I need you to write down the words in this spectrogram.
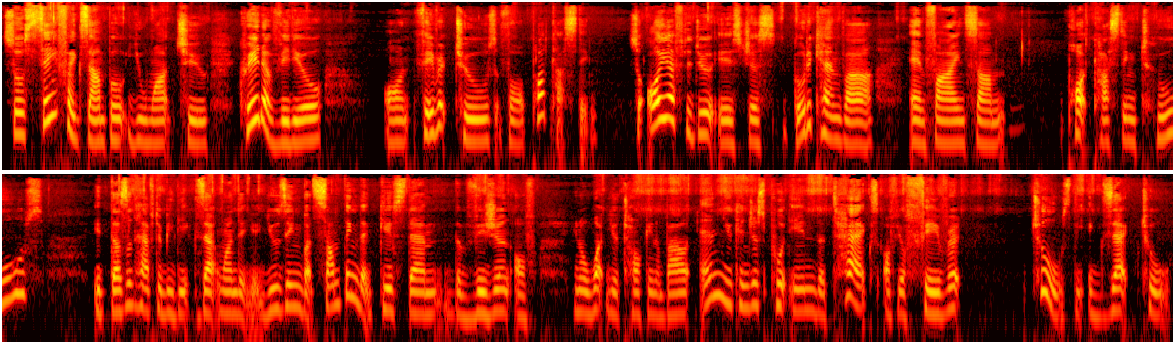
so say for example, you want to create a video on favorite tools for podcasting. So all you have to do is just go to Canva and find some podcasting tools. It doesn't have to be the exact one that you're using, but something that gives them the vision of you know what you're talking about and you can just put in the text of your favorite tools, the exact tool.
